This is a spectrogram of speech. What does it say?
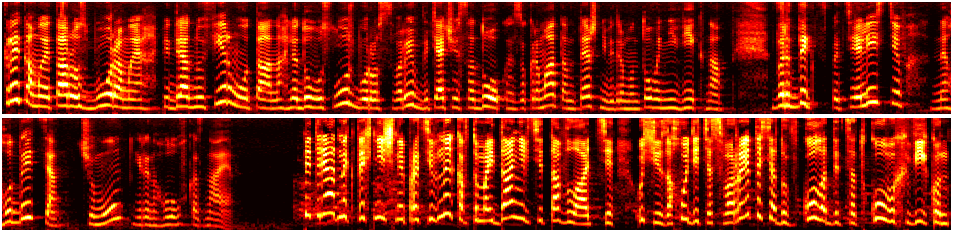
З криками та розборами підрядну фірму та наглядову службу розсварив дитячий садок. Зокрема, там теж невідремонтовані вікна. Вердикт спеціалістів не годиться. Чому Ірина Головка знає. Підрядник, технічний працівник, автомайданівці та владці. Усі заходяться сваритися довкола дитсадкових вікон.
